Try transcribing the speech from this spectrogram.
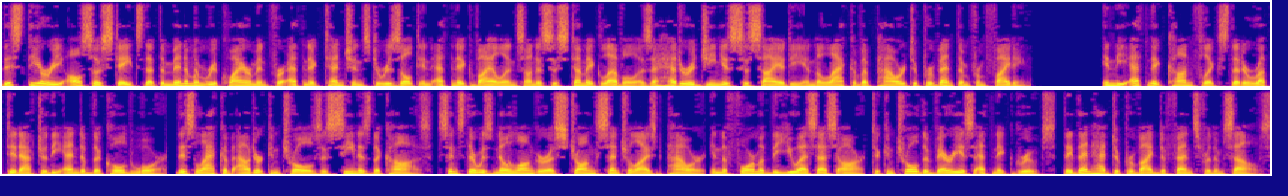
This theory also states that the minimum requirement for ethnic tensions to result in ethnic violence on a systemic level is a heterogeneous society and the lack of a power to prevent them from fighting. In the ethnic conflicts that erupted after the end of the Cold War, this lack of outer controls is seen as the cause, since there was no longer a strong centralized power in the form of the USSR to control the various ethnic groups, they then had to provide defense for themselves.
